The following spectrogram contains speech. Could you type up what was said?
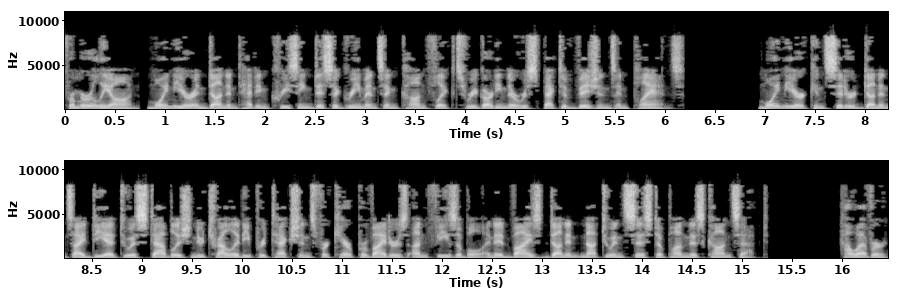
From early on, Moynier and Dunant had increasing disagreements and conflicts regarding their respective visions and plans. Moynier considered Dunant's idea to establish neutrality protections for care providers unfeasible and advised Dunant not to insist upon this concept. However,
